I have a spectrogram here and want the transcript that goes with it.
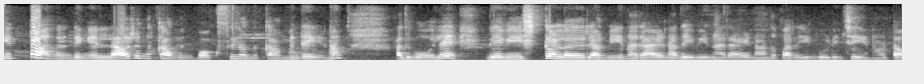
കിട്ടാന്നുണ്ടെങ്കിൽ എല്ലാവരും ഒന്ന് കമന്റ് ബോക്സിൽ ഒന്ന് കമന്റ് ചെയ്യണം. അതുപോലെ ദേവി ഇഷ്ടമുള്ളവർ അമ്മീ നാരായണ ദേവി നാരായണ എന്ന് പറയും കൂടിയും ചെയ്യണം കേട്ടോ.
